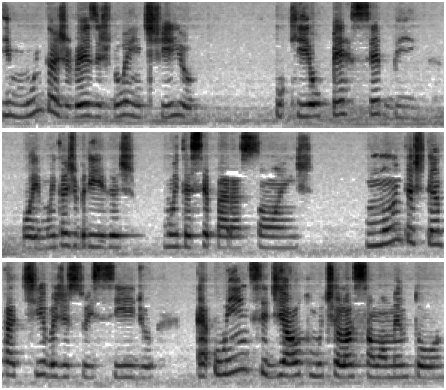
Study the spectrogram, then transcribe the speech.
e muitas vezes doentio, o que eu percebi foi muitas brigas, muitas separações, muitas tentativas de suicídio. É, o índice de automutilação aumentou,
